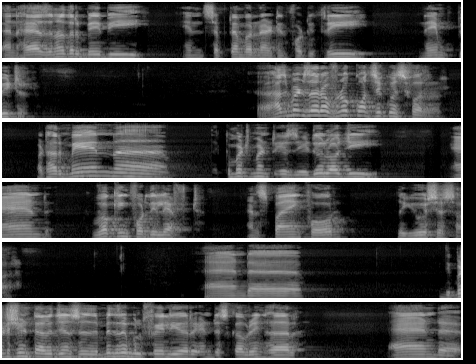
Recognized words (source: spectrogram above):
and has another baby in September 1943 named Peter. Uh, husbands are of no consequence for her, but her main uh, commitment is ideology and working for the left and spying for the USSR. And uh, the British intelligence is a miserable failure in discovering her, and uh,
